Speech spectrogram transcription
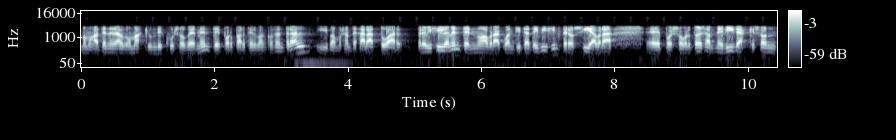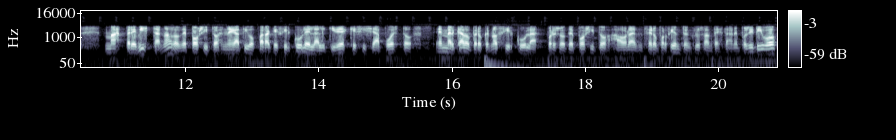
vamos a tener algo más que un discurso vehemente por parte del Banco Central y vamos a empezar a actuar. Previsiblemente no habrá quantitative easing, pero sí habrá, eh, pues sobre todo esas medidas que son más previstas, ¿no? Los depósitos negativos para que circule la liquidez que sí se ha puesto en mercado, pero que no circula. Por esos depósitos ahora en 0%, incluso antes estaban en positivo.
